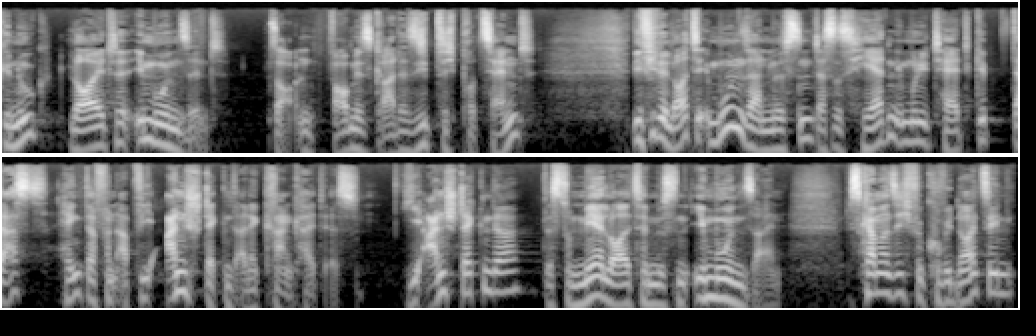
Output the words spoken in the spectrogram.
genug Leute immun sind. So, und warum jetzt gerade 70 Prozent? Wie viele Leute immun sein müssen, dass es Herdenimmunität gibt, das hängt davon ab, wie ansteckend eine Krankheit ist. Je ansteckender, desto mehr Leute müssen immun sein. Das kann man sich für Covid-19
